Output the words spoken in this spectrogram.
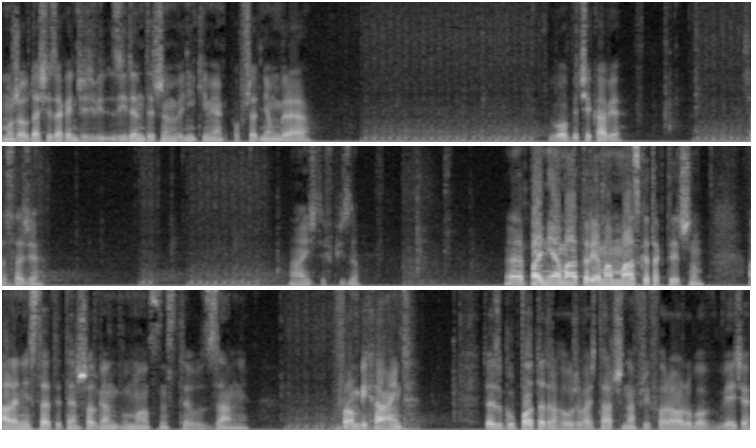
Może uda się zakończyć z identycznym wynikiem jak poprzednią grę. Byłoby ciekawie. W zasadzie. A, idź ty w pizdu. E, panie amator, ja mam maskę taktyczną. Ale niestety ten shotgun był mocny z tyłu, za mnie. From behind. To jest głupota trochę używać tarczy na free for allu, bo wiecie,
